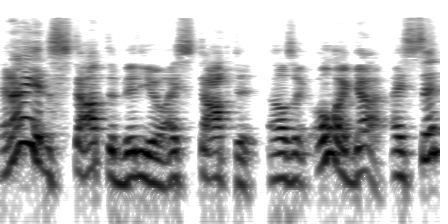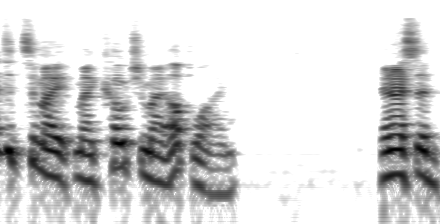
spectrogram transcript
And I had to stop the video. I stopped it. I was like, oh my God. I sent it to my my coach and my upline. And I said,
